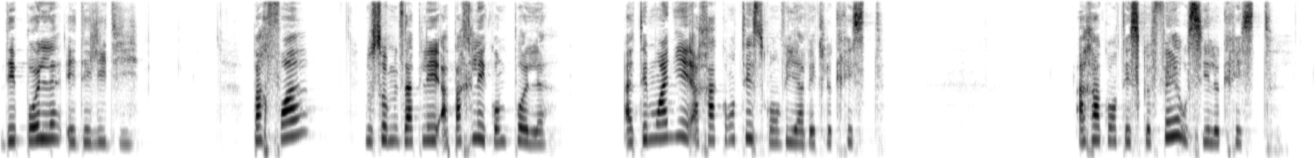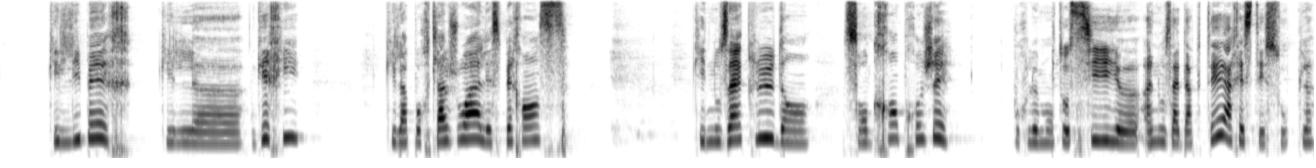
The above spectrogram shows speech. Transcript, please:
des Paul et des Lydie. Parfois, nous sommes appelés à parler comme Paul, à témoigner, à raconter ce qu'on vit avec le Christ, à raconter ce que fait aussi le Christ, qu'il libère, qu'il euh, guérit, qu'il apporte la joie, l'espérance, qu'il nous inclut dans son grand projet pour le monde. aussi euh, à nous adapter, à rester souple.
